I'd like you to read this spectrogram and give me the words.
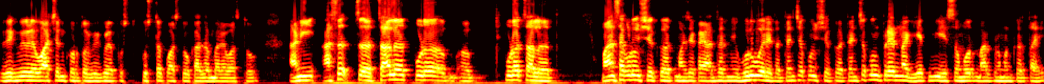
वेगवेगळे वाचन करतो वेगवेगळे पुस्त पुस्तक वाचतो कादंबऱ्या वाचतो. आणि असं चालत पुढं पुढं चालत माणसाकडून शिकत माझे काही आदरणीय गुरुवर येतात त्यांच्याकडून शिकत त्यांच्याकडून प्रेरणा घेत मी हे समोर मार्गक्रमण करत आहे.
